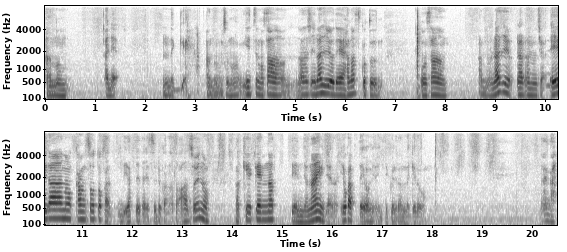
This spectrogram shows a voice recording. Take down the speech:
あのあれなんだっけ。あのそのいつもさ私ラジオで話すことをさあのラジオあのじゃ映画の感想とかやってたりするからさあそういうのが経験になってんじゃない？みたいな。よかったよみたいな言ってくれたんだけど。なんか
